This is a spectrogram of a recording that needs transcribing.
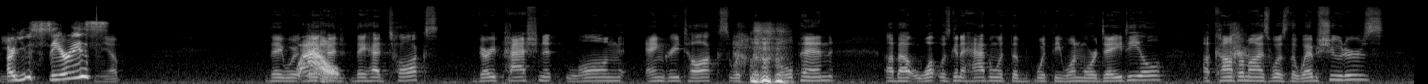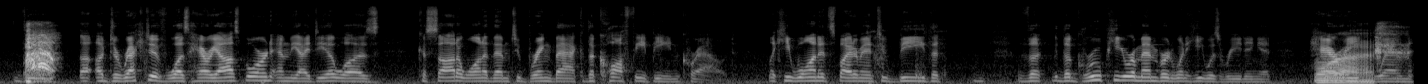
Yep. Are you serious? Yep. They were. Wow. They had, they had talks, very passionate, long, angry talks with the bullpen about what was going to happen with the with the One More Day deal. A compromise was the web shooters. The, a, a directive was Harry Osborn, and the idea was Quesada wanted them to bring back the coffee bean crowd. Like he wanted Spider-Man to be the the the group he remembered when he was reading it. Harry, Right. Gwen,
